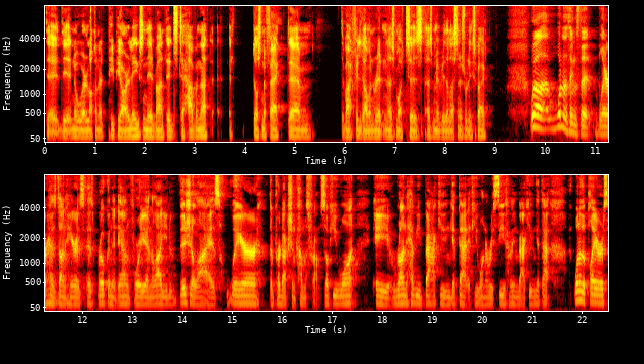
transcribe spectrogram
the, the you know we're looking at PPR leagues and the advantage to having that it doesn't affect um, the backfield dominating as much as as maybe the listeners would expect. Well, one of the things that Blair has done here is, is broken it down for you and allow you to visualize where the production comes from. So if you want a run heavy back, you can get that. If you want to receive heavy back, you can get that. One of the players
